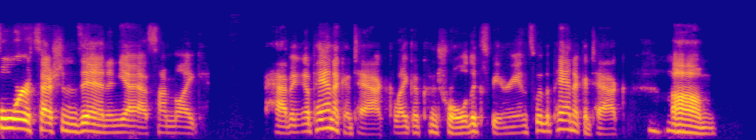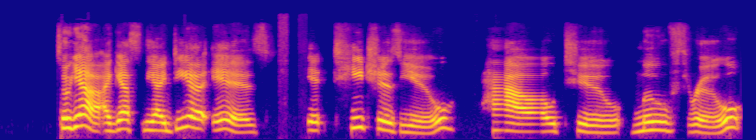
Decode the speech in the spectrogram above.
four sessions in, and yes, I'm like having a panic attack, like a controlled experience with a panic attack. Mhm. Um, so yeah, I guess the idea is it teaches you how to move through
